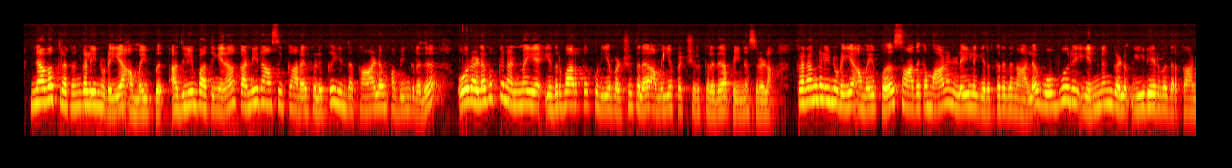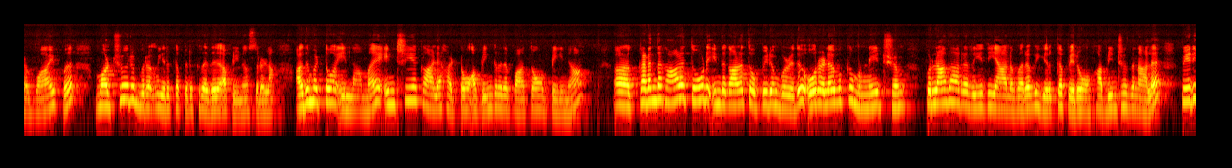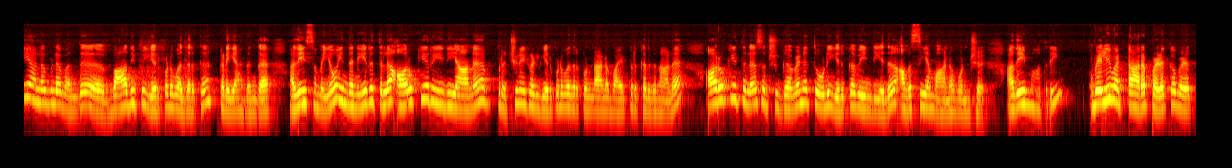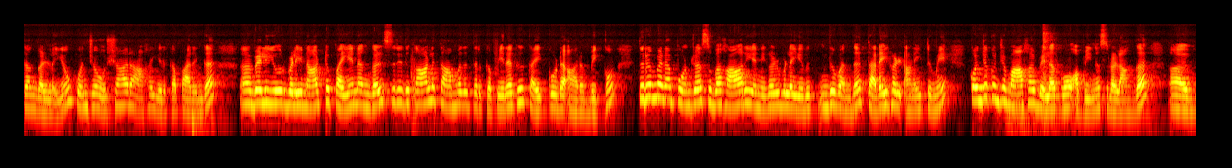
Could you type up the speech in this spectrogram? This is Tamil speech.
நவக்கிரகங்களினுடைய அமைப்பு. அதுலேயும் பார்த்தீங்கன்னா கன்னிராசிக்காரர்களுக்கு இந்த காலம் அப்படிங்கிறது ஓரளவுக்கு நன்மையை எதிர்பார்க்கக்கூடிய பட்சத்தில் அமைய பெற்றிருக்கிறது அப்படின்னு சொல்லலாம். கிரகங்களினுடைய அமைப்பு சாதகமான நிலையில் இருக்கிறதுனால ஒவ்வொரு எண்ணங்களும் ஈடேறுவதற்கான வாய்ப்பு மற்றொரு புறம் இருக்கப்பெறுகிறது அப்படின்னு சொல்லலாம். அது மட்டும் இல்லாமல் இன்றைய காலகட்டம் அப்படிங்கிறத பார்த்தோம் அப்படின்னா கடந்த காலத்தோடு இந்த காலத்தை ஒப்பிடும் பொழுது ஓரளவுக்கு முன்னேற்றம் பொருளாதார ரீதியான வரவு இருக்க பெறும் அப்படின்றதுனால பெரிய அளவில் வந்து பாதிப்பு ஏற்படுவதற்கு கிடையாதுங்க. அதே சமயம் இந்த நேரத்தில் ஆரோக்கிய ரீதியான பிரச்சனைகள் ஏற்படுவதற்குண்டான வாய்ப்பு இருக்கிறதுனால ஆரோக்கியத்தில் சற்று கவனத்தோடு இருக்க வேண்டியது அவசியமான ஒன்று. அதே மாதிரி வெளிவட்டார பழக்க வழக்கங்கள்லையும் கொஞ்சம் உஷாராக இருக்க பாருங்க. வெளியூர் வெளிநாட்டு பயணங்கள் சிறிது கால தாமதத்திற்கு பிறகு கைகூட ஆரம்பிக்கும். திருமணம் போன்ற சுபகாரிய நிகழ்வில் இருந்து வந்த தடைகள் அனைத்துமே கொஞ்சம் கொஞ்சமாக விலகும் அப்படின்னு சொல்லலாங்க.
